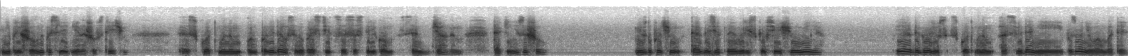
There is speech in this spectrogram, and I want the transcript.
не пришел на последнюю нашу встречу. Э, с Котманом он повидался, но проститься со стариком Сент-Джоном так и не зашел. Между прочим, та газетная вырезка все еще у меня. Я договорюсь с Котманом о свидании и позвоню вам в отель.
